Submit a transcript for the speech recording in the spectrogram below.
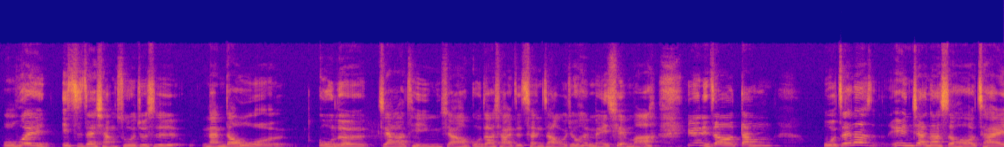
我会一直在想说，就是难道我顾了家庭，想要顾到小孩子成长，我就会没钱吗？因为你知道，当我在那孕假那时候才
